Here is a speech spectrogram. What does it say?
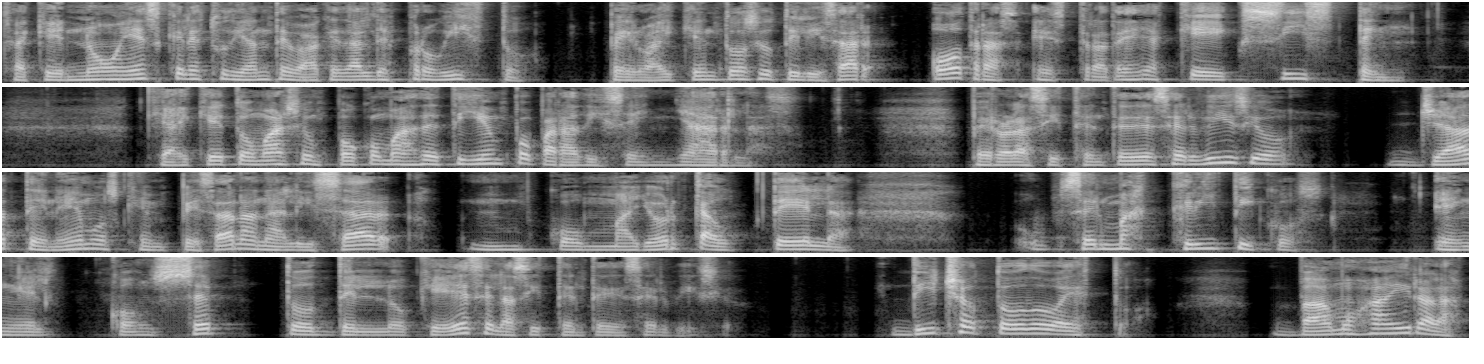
O sea que no es que el estudiante va a quedar desprovisto, pero hay que entonces utilizar otras estrategias que existen, que hay que tomarse un poco más de tiempo para diseñarlas. Pero el asistente de servicio ya tenemos que empezar a analizar mm, con mayor cautela, ser más críticos en el concepto de lo que es el asistente de servicio. Dicho todo esto, vamos a ir a las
